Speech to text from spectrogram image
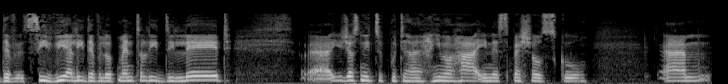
de- severely developmentally delayed uh, you just need to put him or her in a special school. Um,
